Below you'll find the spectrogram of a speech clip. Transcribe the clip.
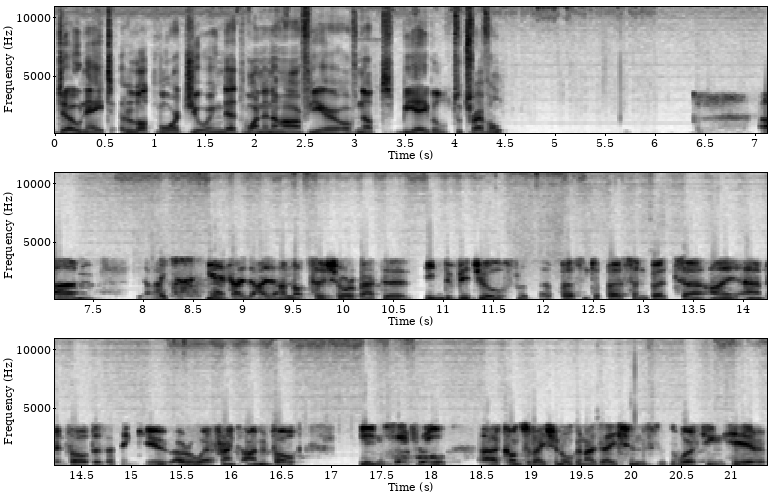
donate a lot more during that one and a half year of not be able to travel? Um, I, yes, I, am not so sure about the individual, uh, person to person, but uh, I am involved, as I think you are aware, Frank. I'm involved in several uh, conservation organizations working here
